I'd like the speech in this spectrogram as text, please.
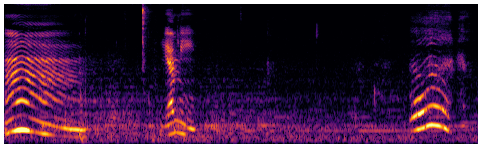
Mmm. Yummy. Heading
